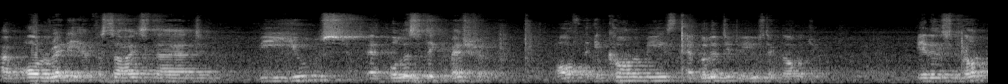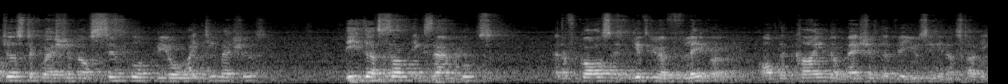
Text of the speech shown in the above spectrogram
I've already emphasized that we use a holistic measure of the economy's ability to use technology. It is not just a question of simple pure IT measures. These are some examples, and of course it gives you a flavor of the kind of measures that we're using in our study.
